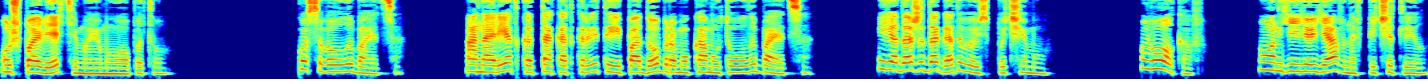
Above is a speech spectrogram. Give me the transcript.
Уж поверьте моему опыту. Косово улыбается. Она редко так открыто и по-доброму кому-то улыбается. Я даже догадываюсь, почему. Волков. Он ее явно впечатлил.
